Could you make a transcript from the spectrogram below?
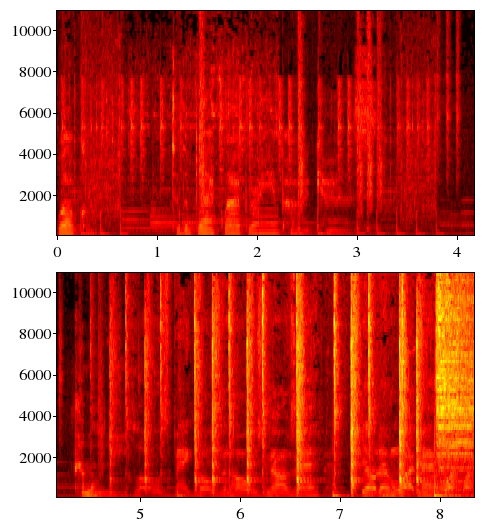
Welcome to the Black Librarian Podcast. Come on in. Clothes, bank bowls, and hoes, you know what I'm saying? Yo, then what, man? What, what,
